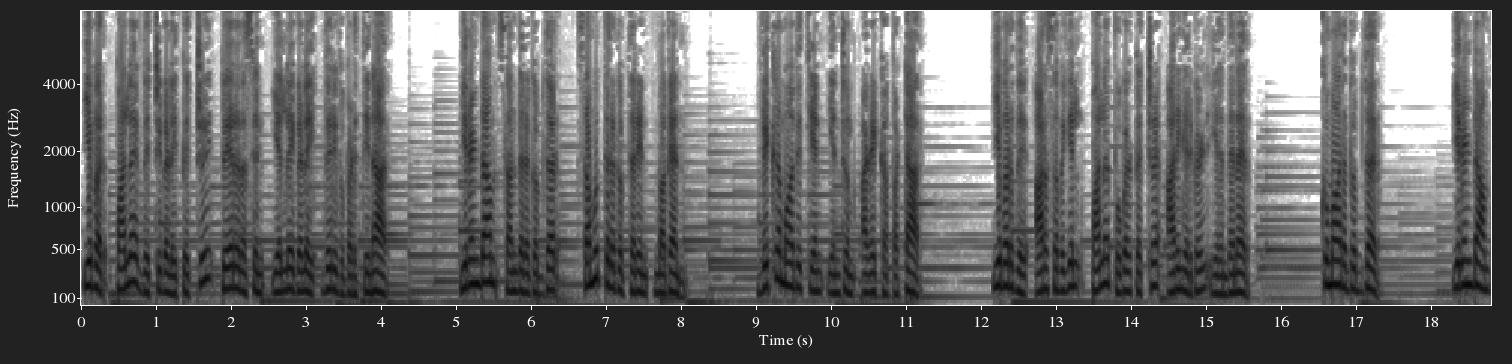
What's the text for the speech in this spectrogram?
இவர் பல வெற்றிகளை பெற்று பேரரசின் எல்லைகளை விரிவுபடுத்தினார். இரண்டாம் சந்திரகுப்தர் சமுத்திரகுப்தரின் மகன். விக்ரமாதித்யன் என்றும் அழைக்கப்பட்டார். இவரது அரசவையில் பல புகழ்பெற்ற அறிஞர்கள் இருந்தனர். குமாரகுப்தர். இரண்டாம்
